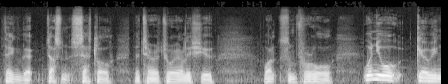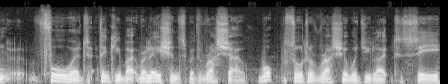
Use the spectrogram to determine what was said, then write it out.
thing that doesn't settle the territorial issue once and for all. When you're going forward, thinking about relations with Russia, what sort of Russia would you like to see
